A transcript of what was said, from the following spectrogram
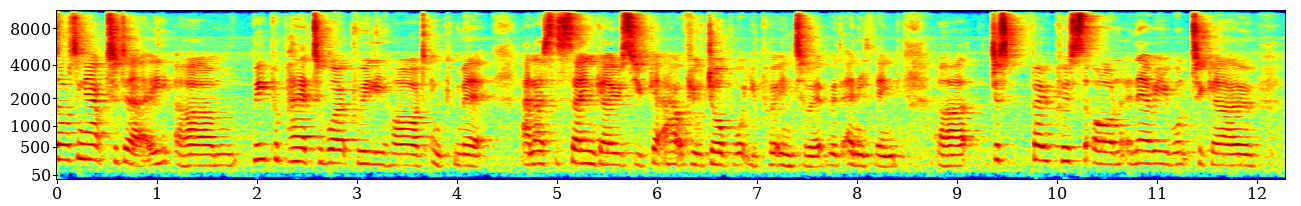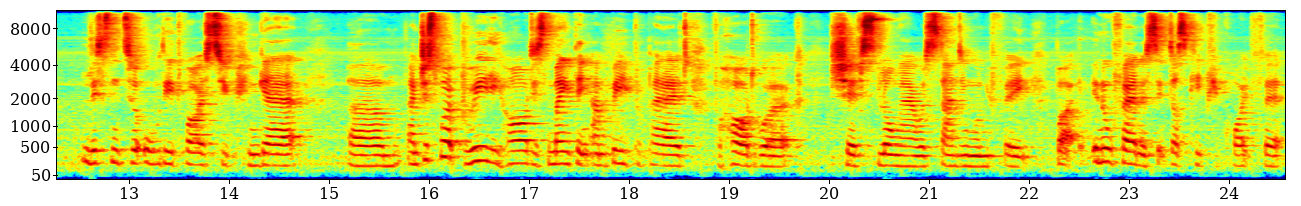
Starting out today, um, be prepared to work really hard and commit. And as the saying goes, you get out of your job what you put into it with anything. Uh, just focus on an area you want to go, listen to all the advice you can get, um, and just work really hard is the main thing, and be prepared for hard work, shifts, long hours, standing on your feet. But in all fairness, it does keep you quite fit.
